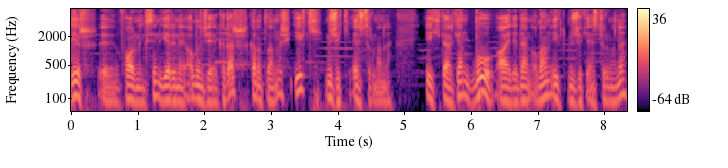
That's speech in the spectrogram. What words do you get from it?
lir e, formings'in yerini alıncaya kadar kanıtlanmış ilk müzik enstrümanı. İlk derken bu aileden olan ilk müzik enstrümanı.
